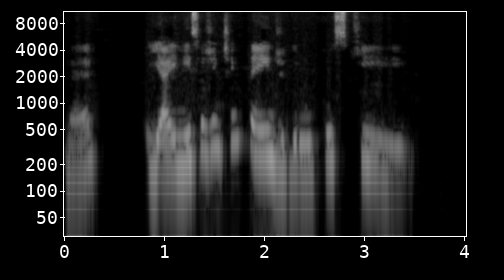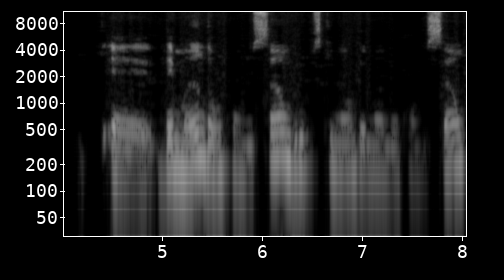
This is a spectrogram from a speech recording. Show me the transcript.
né? E aí nisso a gente entende grupos que é, demandam condução, grupos que não demandam condução,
